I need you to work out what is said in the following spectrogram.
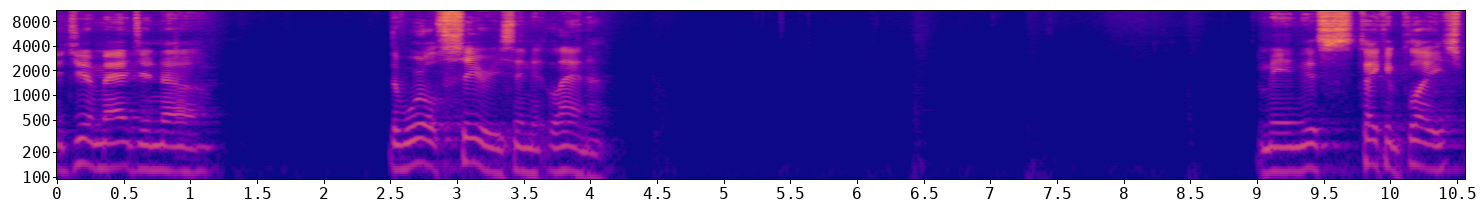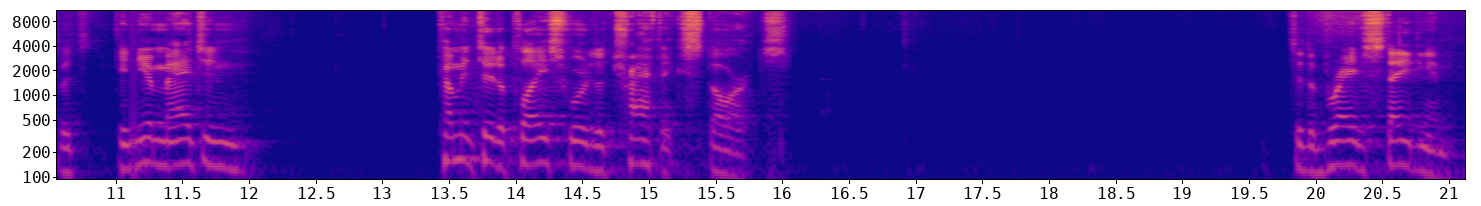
Could you imagine uh, the World Series in Atlanta. I mean, it's taking place, but can you imagine coming to the place where the traffic starts? To the Brave Stadium.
